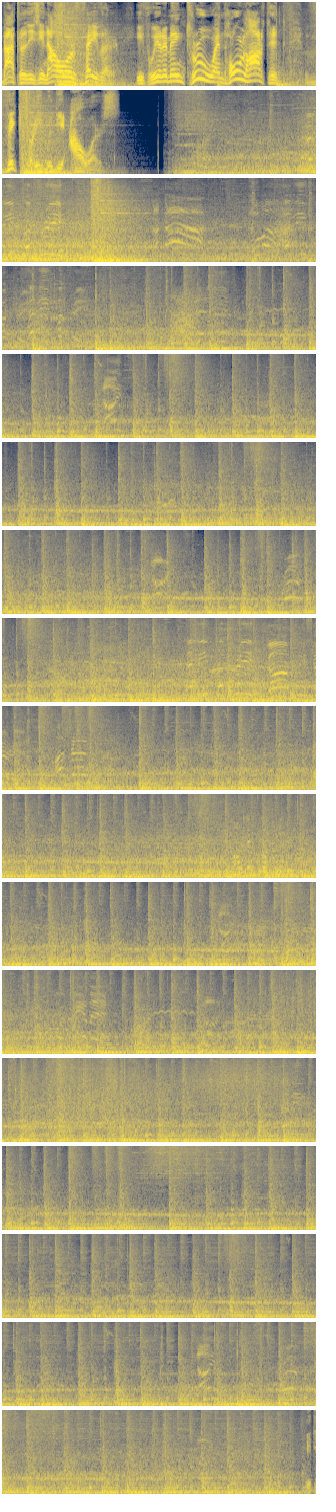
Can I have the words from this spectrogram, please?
The battle is in our favor. If we remain true and wholehearted, victory will be ours.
